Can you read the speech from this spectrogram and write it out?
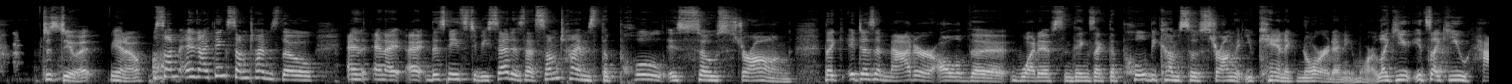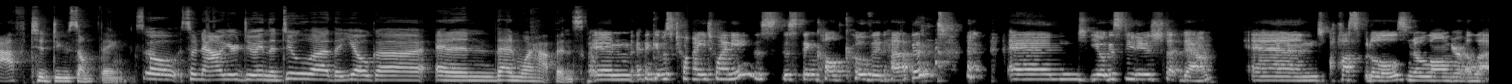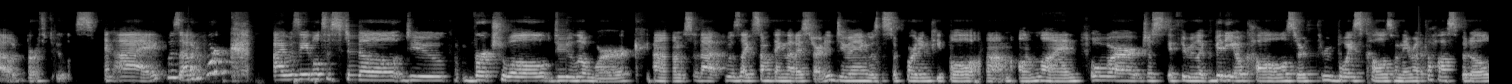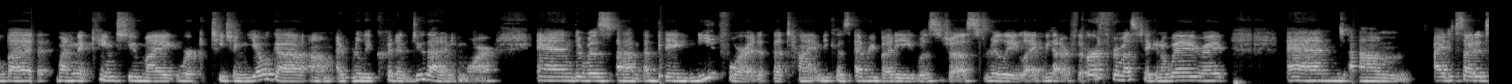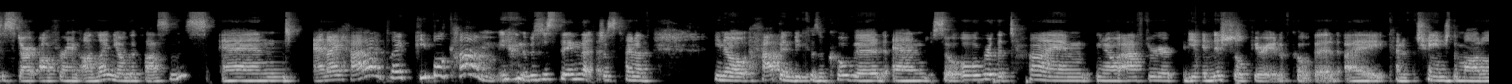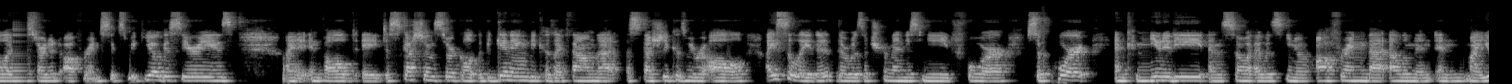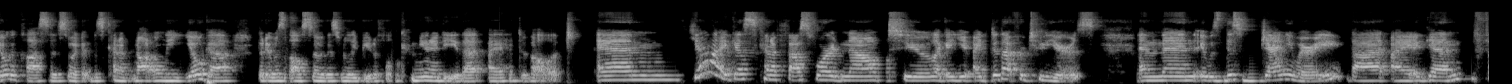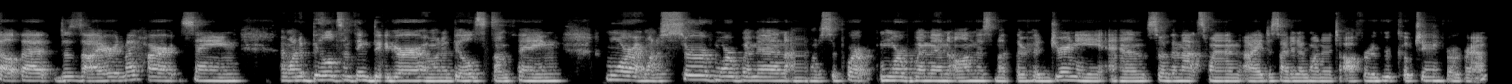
just do it you know some and i think sometimes though and and I, I, this needs to be said is that sometimes the pull is so strong like it doesn't matter all of the what ifs and things like the pull becomes so strong that you can't ignore it anymore like you it's like you have to do something so so now you're doing the doula the yoga and then what happens and i think it was 2020 this this thing called covid happened and yoga studios shut down and hospitals no longer allowed birth doulas. And I was out of work. I was able to still do virtual doula work. Um, so that was like something that I started doing was supporting people um, online or just through like video calls or through voice calls when they were at the hospital. But when it came to my work teaching yoga, um, I really couldn't do that anymore. And there was um, a big need for it at that time because everybody was just really like, we had our earth from us taken away, right? And um, I decided to start offering online yoga classes and and I had like people come. It was this thing that just kind of you know, happened because of COVID. And so over the time, you know, after the initial period of COVID, I kind of changed the model. I started offering six week yoga series. I involved a discussion circle at the beginning because I found that, especially because we were all isolated, there was a tremendous need for support and community. And so I was, you know, offering that element in my yoga classes. So it was kind of not only yoga, but it was also this really beautiful community that I had developed. And yeah, I guess kind of fast forward now to like a year, I did that for two years. And then it was this January that I again felt that desire in my heart saying, I want to build something bigger. I want to build something more. I want to serve more women. I want to support more women on this motherhood journey. And so then that's when I decided I wanted to offer a group coaching program.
